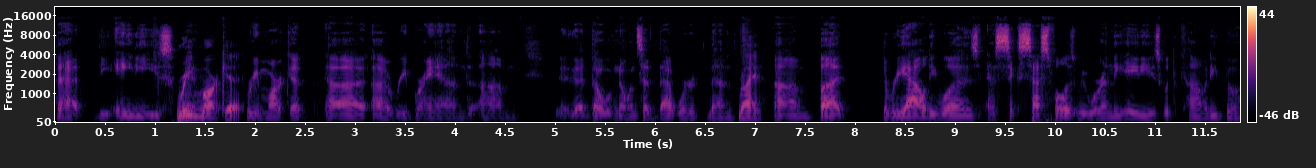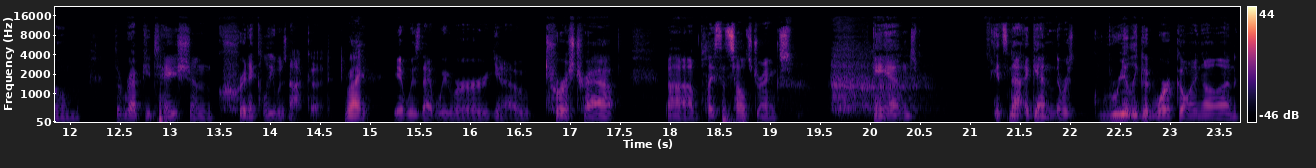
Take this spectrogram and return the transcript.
That the 80s Remarket. remarket, uh, uh, rebrand, um, though no one said that word then. Right. Um, but the reality was, as successful as we were in the 80s with the comedy boom, the reputation critically was not good. Right. It was that we were, you know, tourist trap, uh, place that sells drinks, and it's not. Again, there was really good work going on,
